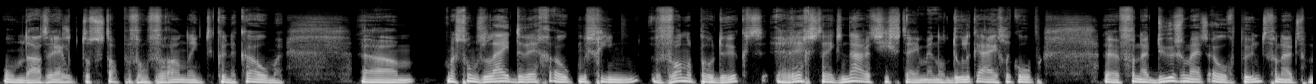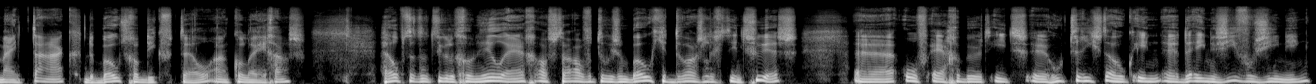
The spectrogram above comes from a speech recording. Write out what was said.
Om daadwerkelijk tot stappen van verandering te kunnen komen. Um, maar soms leidt de weg ook misschien van een product rechtstreeks naar het systeem. En dat doe ik eigenlijk op uh, vanuit duurzaamheidsoogpunt, vanuit mijn taak, de boodschap die ik vertel aan collega's. Helpt het natuurlijk gewoon heel erg als er af en toe eens een bootje dwars ligt in Suez. Uh, of er gebeurt iets, uh, hoe triest ook, in de energievoorziening.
